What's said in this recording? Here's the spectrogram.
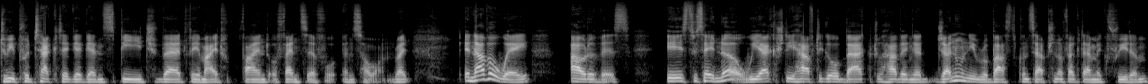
to be protected against speech that they might find offensive and so on, right? Another way out of this is to say, no, we actually have to go back to having a genuinely robust conception of academic freedom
